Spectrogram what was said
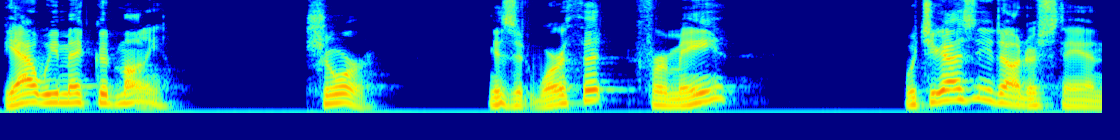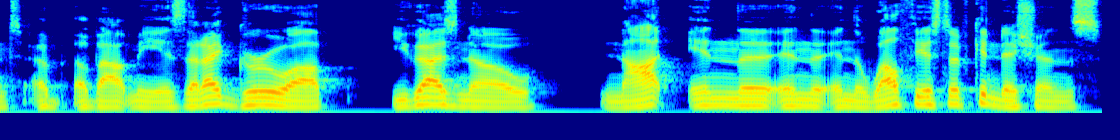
yeah, we make good money. Sure, is it worth it for me? What you guys need to understand about me is that I grew up. You guys know, not in the in the in the wealthiest of conditions.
